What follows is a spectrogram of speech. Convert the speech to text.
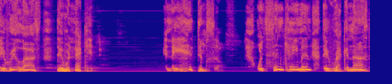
they realized they were naked and they hid themselves. When sin came in, they recognized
